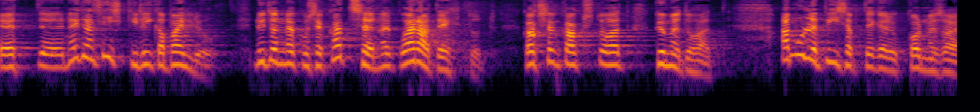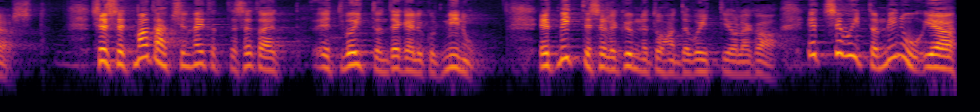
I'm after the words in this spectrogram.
et neid on siiski liiga palju. nüüd on nagu see katse nagu ära tehtud, kakskümmend kaks tuhat, kümme tuhat. aga mulle piisab tegelikult kolmesajast sest et ma tahaksin näidata seda, et, et võit on tegelikult minu. et mitte selle kümne tuhande võit ei ole ka, et see võit on minu ja,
